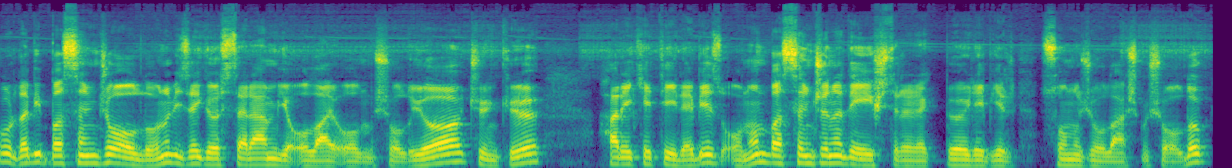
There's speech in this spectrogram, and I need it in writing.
burada bir basıncı olduğunu bize gösteren bir olay olmuş oluyor. Çünkü hareketiyle biz onun basıncını değiştirerek böyle bir sonuca ulaşmış olduk.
